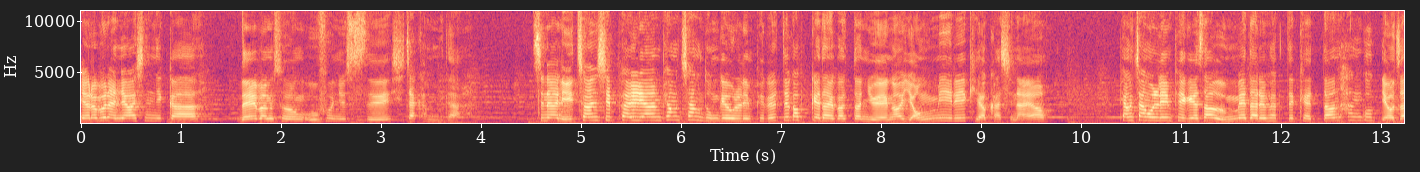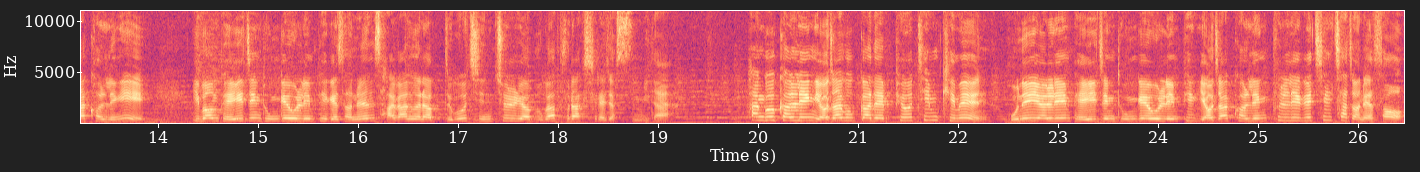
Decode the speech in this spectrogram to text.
여러분 안녕하십니까? 내일 방송 오후 뉴스 시작합니다. 지난 2018년 평창 동계올림픽을 뜨겁게 달궜던 유행어 영미를 기억하시나요? 평창올림픽에서 은메달을 획득했던 한국 여자 컬링이 이번 베이징 동계올림픽에서는 4강을 앞두고 진출 여부가 불확실해졌습니다. 한국 컬링 여자 국가대표 팀 킴은 오늘 열린 베이징 동계올림픽 여자 컬링 풀리그 7차전에서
